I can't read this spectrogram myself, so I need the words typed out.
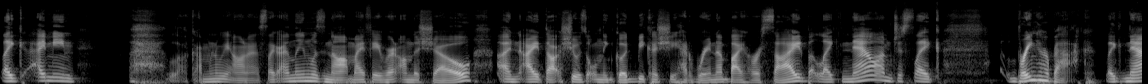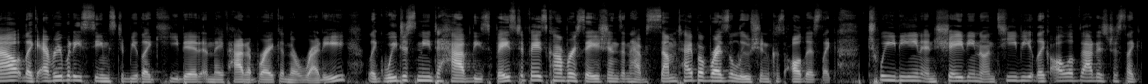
Like, I mean, look, I'm gonna be honest. Like Eileen was not my favorite on the show, and I thought she was only good because she had Rinna by her side. But like now, I'm just like, bring her back. Like now, like everybody seems to be like heated and they've had a break and they're ready. Like we just need to have these face to face conversations and have some type of resolution because all this like tweeting and shading on TV, like all of that is just like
